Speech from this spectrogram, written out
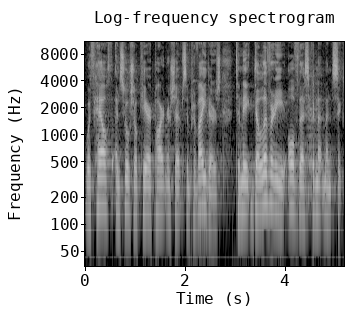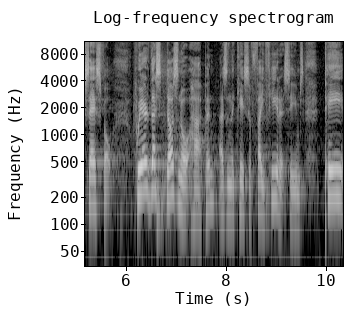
with health and social care partnerships and providers to make delivery of this commitment successful. Where this does not happen, as in the case of Fife here it seems, Pay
